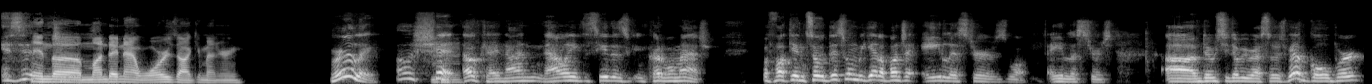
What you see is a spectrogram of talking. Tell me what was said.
Is it in the Monday Night Wars documentary. Really? Oh shit. Mhm. Okay, now now I need to see this incredible match. But fucking so this one we get a bunch of A-listers, well, A-listers, uh WCW wrestlers. We have Goldberg,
